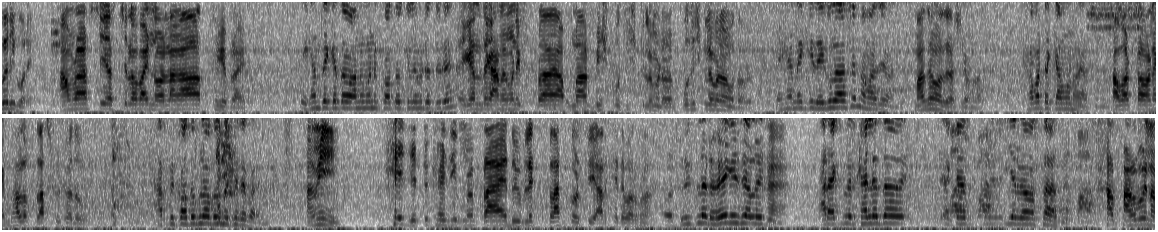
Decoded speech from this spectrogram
তৈরি করে। আমরা আসছি আসছিল ভাই নরলাঙ্গা থেকে প্রায়। এখান থেকে তো আনুমানিক কত কিলোমিটার দূরে? এখান থেকে আনুমানিক প্রায় আপনার বিশ পঁচিশ কিলোমিটার পঁচিশ কিলোমিটার মতো হবে। এখানে কি রেগুলার আসেন না মাঝে মাঝে? মাঝে মাঝে আসি আমরা। খাবারটা কেমন হয় আপনার খাবারটা অনেক ভালো প্লাস সুস্বাদু। আপনি কতগুলো পর্যন্ত খেতে পারেন? আমি? এই যেটুকু খাইছি মানে প্রায় দুই প্লেট প্লাস করছি আর খেতে পারব না। ও দুই প্লেট হয়ে গেছে অলরেডি হ্যাঁ। আর এক প্লেট খাইলে তো একটা ইয়ের ব্যবস্থা আছে। আর পারবোই না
